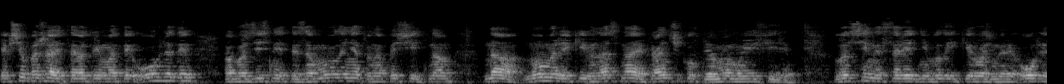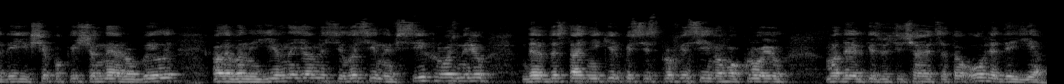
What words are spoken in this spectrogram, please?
Якщо бажаєте отримати огляди або здійснити замовлення, то напишіть нам на номер, який у нас на екранчику в прямому ефірі. Лосіни середні великі розміри, огляди їх ще поки що не робили, але вони є в наявності. Лосіни всіх розмірів, де в достатній кількості з професійного крою модельки зустрічаються, то огляди є.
